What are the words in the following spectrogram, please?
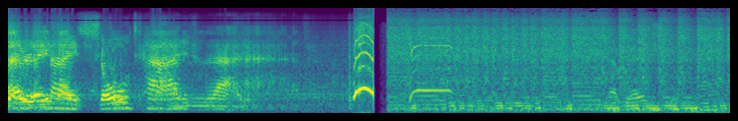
Saturday night Skoal Tide Live. That red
